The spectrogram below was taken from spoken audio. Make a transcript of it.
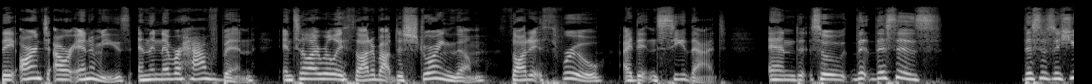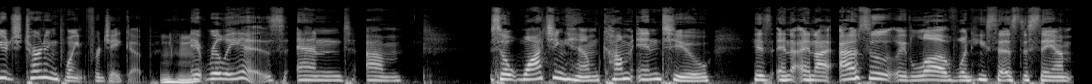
They aren't our enemies, and they never have been. Until I really thought about destroying them, thought it through, I didn't see that. And so th- this is this is a huge turning point for Jacob. It really is. And um, so watching him come into his and and I absolutely love when he says to Sam,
